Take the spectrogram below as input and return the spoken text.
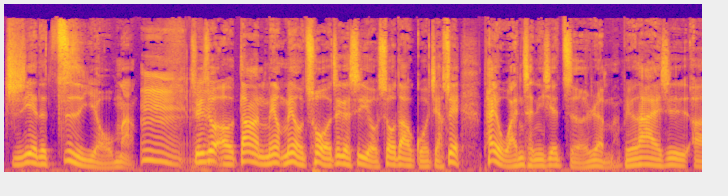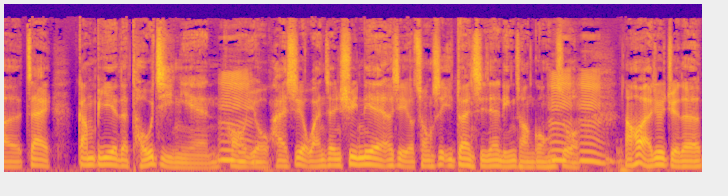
职业的自由嘛。嗯，所以说哦，当然没有没有错，这个是有受到国家，所以他有完成一些责任嘛。比如他还是呃，在刚毕业的头几年哦，有还是有完成训练，而且有从事一段时间临床工作。嗯，然后后来就觉得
